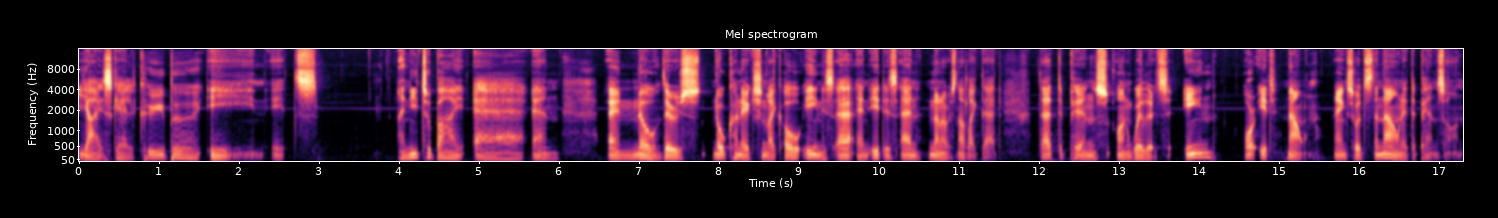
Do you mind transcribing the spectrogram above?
Jeg skal købe en. It's I need to buy a an and no, there's no connection like oh in is a and it is an. No, no, it's not like that. That depends on whether it's in or it noun. Right? So it's the noun it depends on.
